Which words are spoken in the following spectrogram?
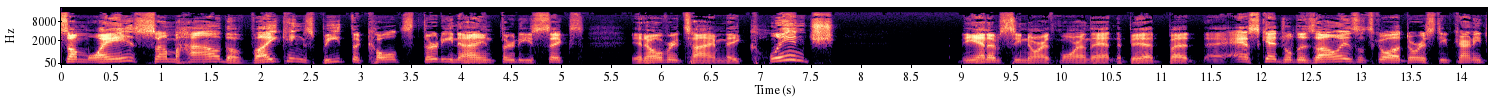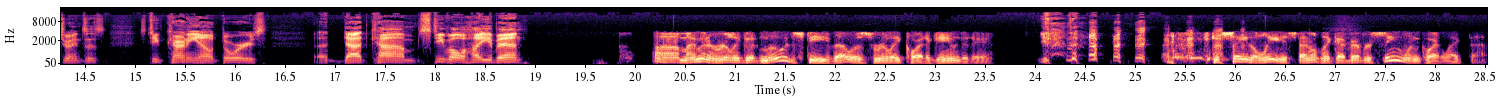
Some way, somehow, the Vikings beat the Colts 39 36 in overtime. They clinch the NFC North. More on that in a bit. But uh, as scheduled as always, let's go outdoors. Steve Carney joins us. Steve Carney Outdoors. Uh, dot com. Steve O, how you been? Um, I'm in a really good mood, Steve. That was really quite a game today. To say the least. I don't think I've ever seen one quite like that.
